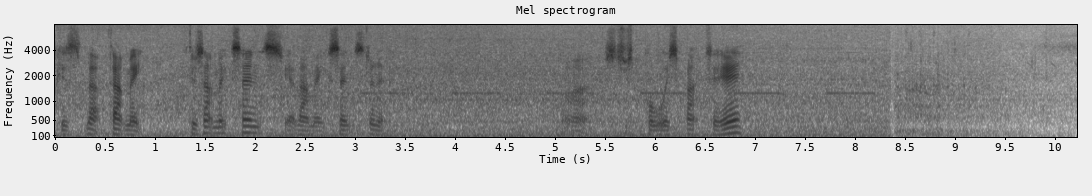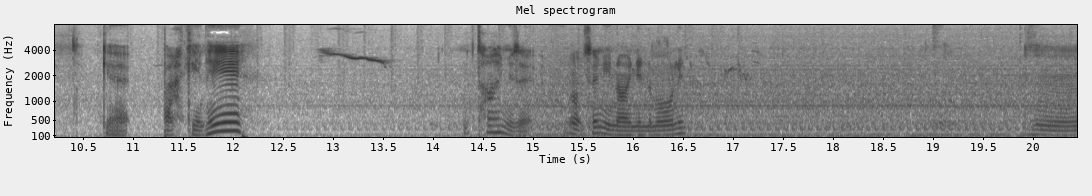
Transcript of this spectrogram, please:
Because that, that make does that make sense? Yeah, that makes sense, doesn't it? Alright, let's just pull this back to here. Get back in here. What time is it? Oh, it's only nine in the morning. Hmm.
